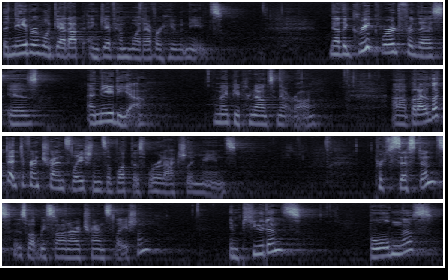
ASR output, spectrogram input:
the neighbor will get up and give him whatever he needs. Now, the Greek word for this is anadia. I might be pronouncing that wrong. Uh, but I looked at different translations of what this word actually means. Persistence is what we saw in our translation, impudence, boldness,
